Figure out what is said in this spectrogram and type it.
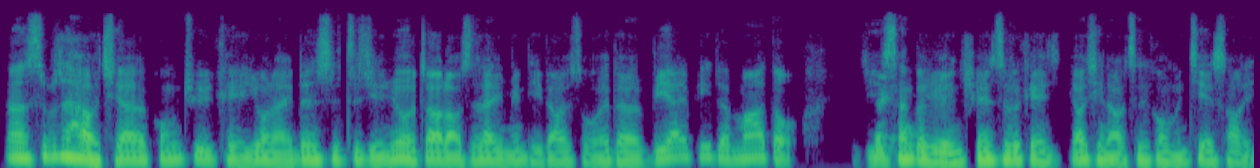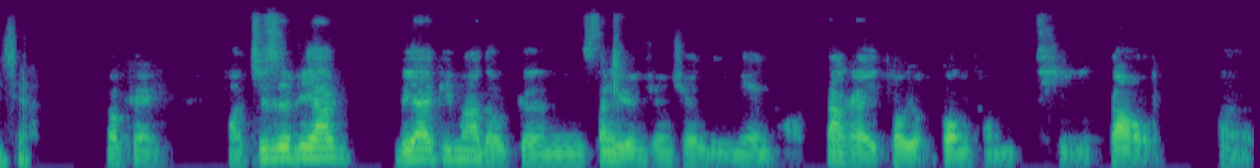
那是不是还有其他的工具可以用来认识自己？因为我知道老师在里面提到所谓的 VIP 的 model 以及三个圆圈，是不是可以邀请老师跟我们介绍一下？OK，好，其实 VIP VIP model 跟三个圆圈圈里面哈，大概都有共同提到呃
